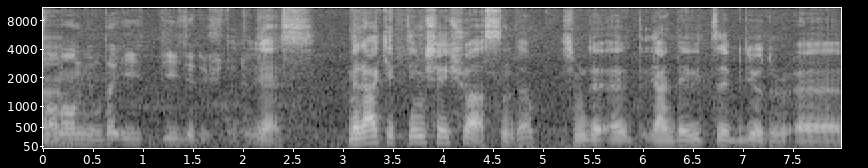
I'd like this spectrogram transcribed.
Son Um, 10 yılda iyi, iyice düştü. Yes. Merak ettiğim şey şu aslında. Şimdi e, yani David de biliyordur e,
